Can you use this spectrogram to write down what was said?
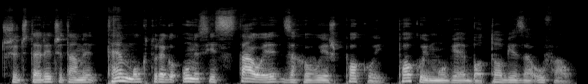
3-4 czytamy Temu, którego umysł jest stały, zachowujesz pokój. Pokój mówię, bo Tobie zaufał.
